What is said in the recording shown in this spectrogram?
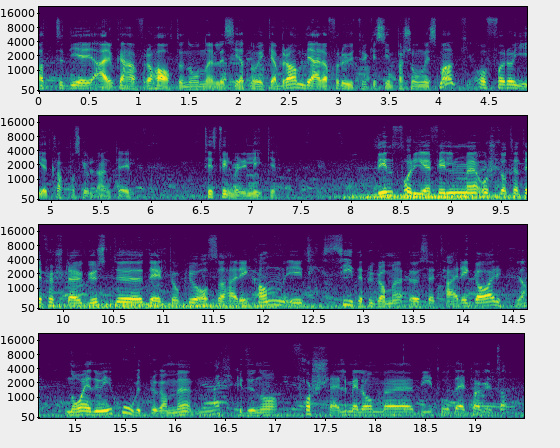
At de er jo ikke her for å hate noen eller si at noe ikke er bra, men de er her for å uttrykke sin personlige smak og for å gi et klapp på skulderen til, til filmer de liker. Din forrige film, 'Oslo 31.8', deltok jo også her i Cannes i sideprogrammet 'Øser tær i gard'. Ja. Nå er du i hovedprogrammet. Merker du noe forskjell mellom eh, de to deltakelsene?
